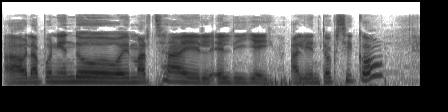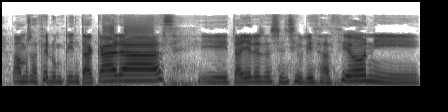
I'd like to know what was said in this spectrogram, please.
ahora poniendo en marcha el, DJ Alien Tóxico. Vamos a hacer un pintacaras y talleres de sensibilización y,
